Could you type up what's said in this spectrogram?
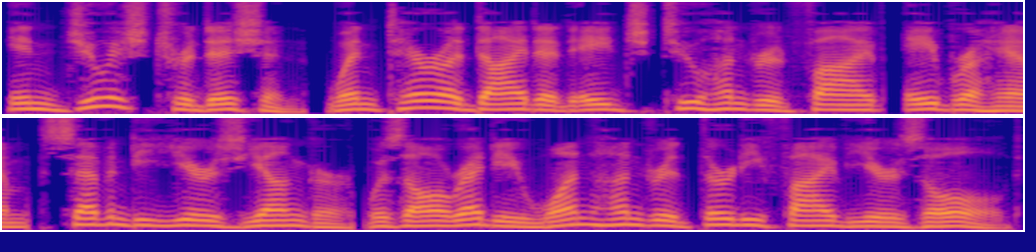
In Jewish tradition, when Terah died at age 205, Abraham 70 years younger was already 135 years old.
